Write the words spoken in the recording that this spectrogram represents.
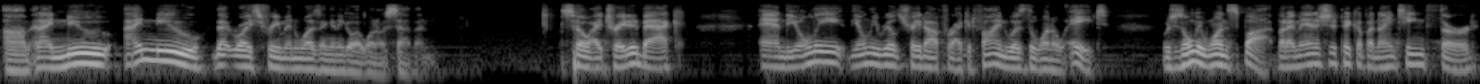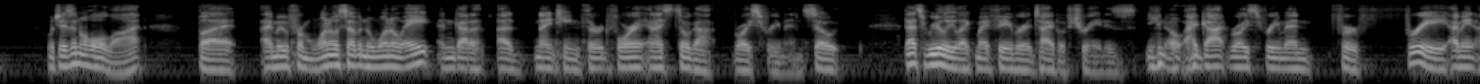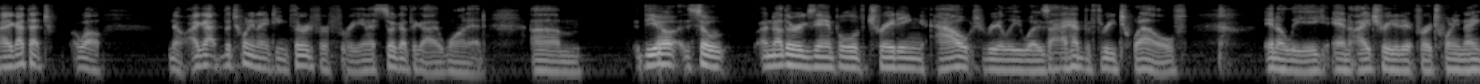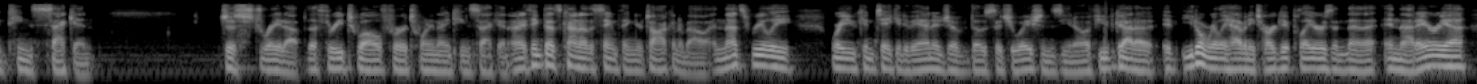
Um, and I knew I knew that Royce Freeman wasn't going to go at 107. So I traded back, and the only the only real trade offer I could find was the 108, which is only one spot, but I managed to pick up a 19 third, which isn't a whole lot, but I moved from 107 to 108 and got a, a 19 third for it, and I still got Royce Freeman. So that's really like my favorite type of trade is, you know, I got Royce Freeman for free. I mean, I got that. Well, no, I got the 2019 third for free, and I still got the guy I wanted. Um, the so another example of trading out really was I had the 312 in a league, and I traded it for a 2019 second just straight up the 312 for a 2019 second. And I think that's kind of the same thing you're talking about. And that's really where you can take advantage of those situations. You know, if you've got a, if you don't really have any target players in that, in that area,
